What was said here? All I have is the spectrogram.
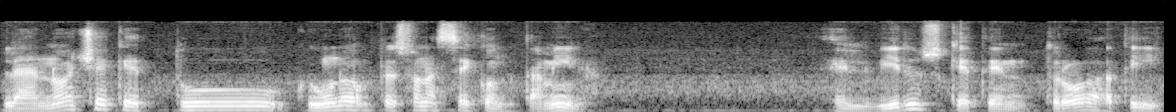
la noche que tú, que una persona se contamina, el virus que te entró a ti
